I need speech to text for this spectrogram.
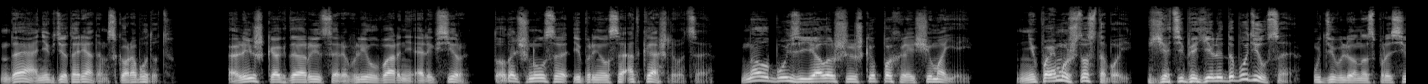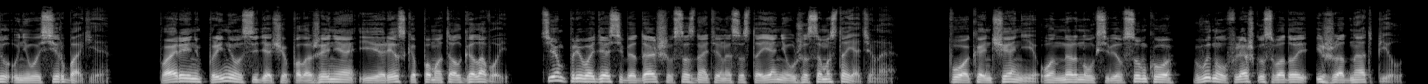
«Да, они где-то рядом, скоро будут». Лишь когда рыцарь влил в Арни эликсир, тот очнулся и принялся откашливаться. На лбу зияла шишка похлеще моей. «Не пойму, что с тобой? Я тебя еле добудился», — удивленно спросил у него Сербаки. Парень принял сидячее положение и резко помотал головой, тем приводя себя дальше в сознательное состояние уже самостоятельно. По окончании он нырнул к себе в сумку, вынул фляжку с водой и жадно отпил.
